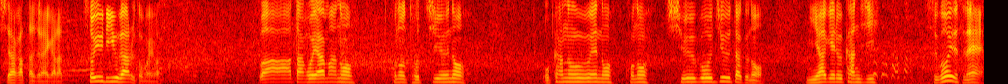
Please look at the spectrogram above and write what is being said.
してなかったんじゃないかなとそういう理由があると思います。わあ田子山のこの途中の丘の上のこの集合住宅の見上げる感じ。すごいですね。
